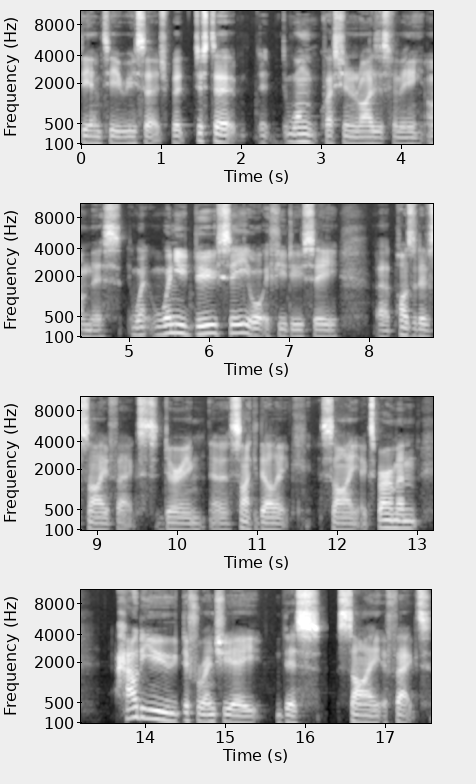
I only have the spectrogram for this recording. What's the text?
DMT research, but just to one question arises for me on this: when when you do see, or if you do see uh, positive psi effects during a psychedelic psi experiment. How do you differentiate this psi effect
